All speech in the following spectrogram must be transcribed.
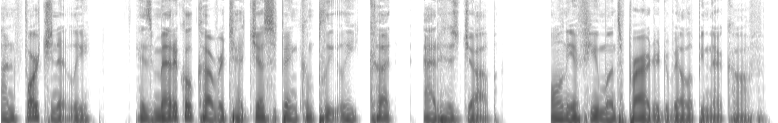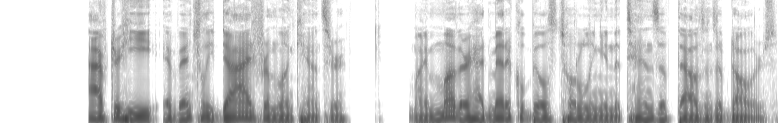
unfortunately, his medical coverage had just been completely cut at his job only a few months prior to developing that cough. After he eventually died from lung cancer, my mother had medical bills totaling in the tens of thousands of dollars.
